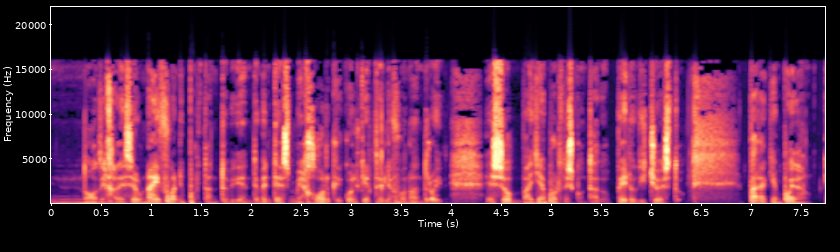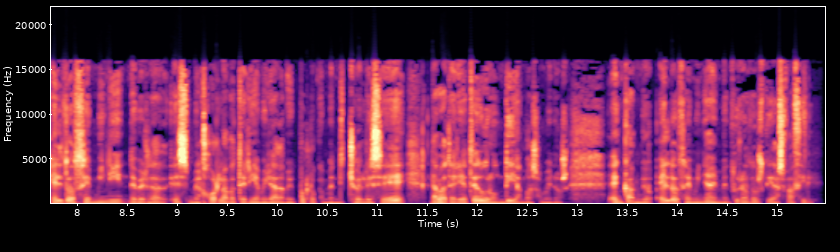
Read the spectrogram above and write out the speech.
no deja de ser un iPhone y por tanto evidentemente es mejor que cualquier teléfono Android. Eso vaya por descontado. Pero dicho esto, para quien pueda, el 12 mini de verdad es mejor la batería. Mirad a mí por lo que me han dicho el SE, la batería te dura un día más o menos. En cambio, el 12 mini a mí me dura dos días fácil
